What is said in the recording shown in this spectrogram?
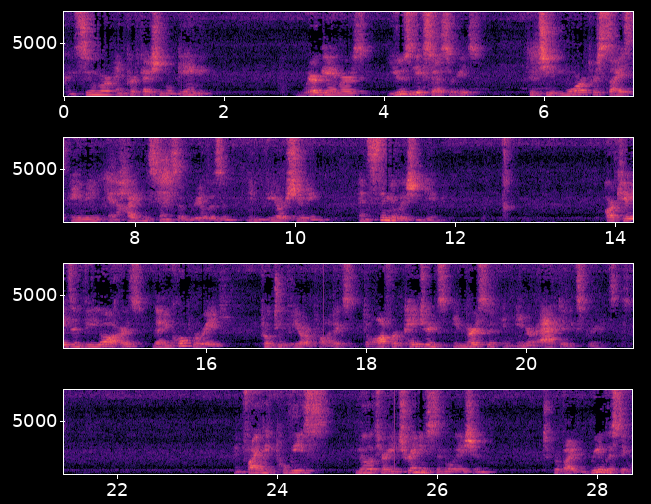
consumer and professional gaming, where gamers use the accessories to achieve more precise aiming and heightened sense of realism in VR shooting and simulation gaming. Arcades and VRs that incorporate ProTube VR products to offer patrons immersive and interactive experiences. And finally, police, military, and training simulation to provide realistic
